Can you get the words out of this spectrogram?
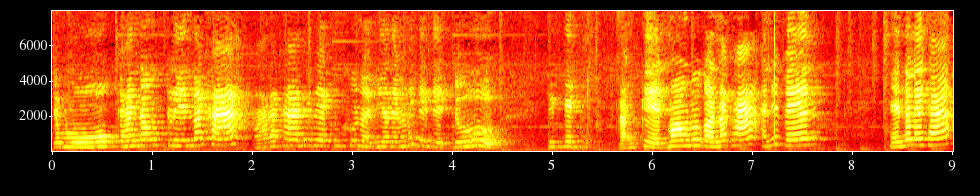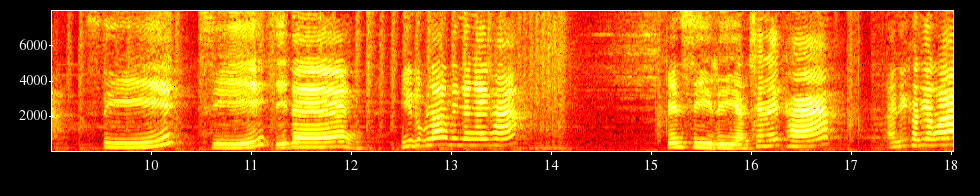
จมูก การดมกลิ่นนะคะเอาละค่ะเด็กๆคุณครูหน่อยมีอะไรมาให้เด็กๆดู เด็กๆสังเกตมองดูก่อนนะคะ อันนี้เป็นเห็นอะไรคะ สี สี สีแดง มีรูปร่างเป็นยังไงคะ เป็นสี่เหลี่ยมใช่ไหมคะ อันนี้เขาเรียกว่า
